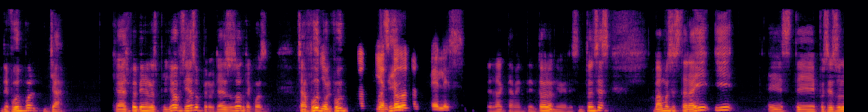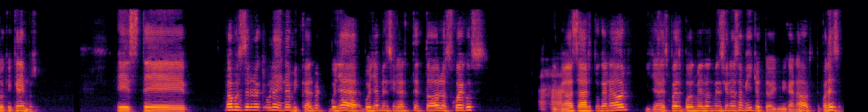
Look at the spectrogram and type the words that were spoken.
de fútbol ya. Ya después vienen los playoffs y eso, pero ya eso es otra cosa. O sea, fútbol, fútbol. Y en todos los niveles. Exactamente, en todos los niveles. Entonces, vamos a estar ahí y este, pues eso es lo que queremos. Este, vamos a hacer una, dinámica, Albert. Voy a, voy a mencionarte todos los juegos y me vas a dar tu ganador y ya después vos me los mencionas a mí, yo te doy mi ganador, ¿te parece?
